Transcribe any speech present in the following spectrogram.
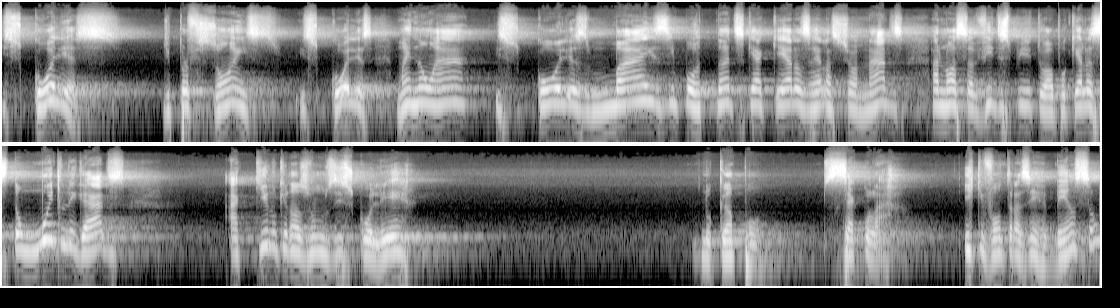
Escolhas de profissões, escolhas, mas não há escolhas mais importantes que aquelas relacionadas a nossa vida espiritual, porque elas estão muito ligadas àquilo que nós vamos escolher no campo secular e que vão trazer bênção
